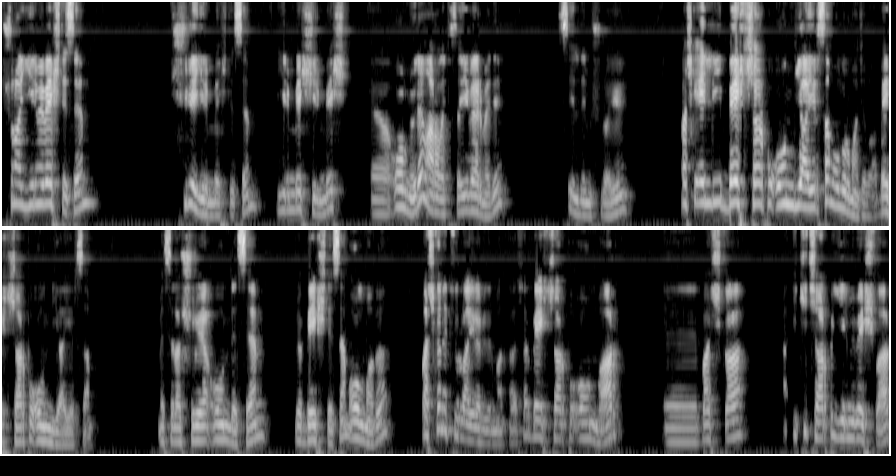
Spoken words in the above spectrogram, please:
şuna 25 desem şuraya 25 desem 25 25 e, olmuyor değil mi? Aradaki sayı vermedi. Sildim şurayı. Başka 50'yi 5 çarpı 10 diye ayırsam olur mu acaba? 5 çarpı 10 diye ayırsam. Mesela şuraya 10 desem ve 5 desem olmadı. Başka ne türlü ayırabilirim arkadaşlar? 5 çarpı 10 var. Ee, başka 2 çarpı 25 var.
